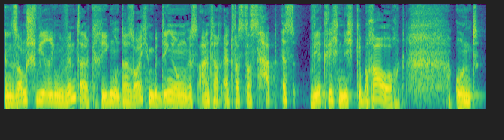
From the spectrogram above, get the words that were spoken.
in so einem schwierigen Winter kriegen unter solchen Bedingungen ist einfach etwas, das hat es wirklich nicht gebraucht. Und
